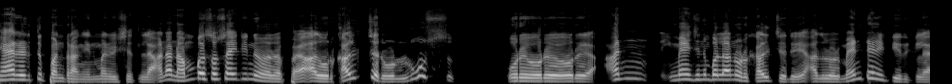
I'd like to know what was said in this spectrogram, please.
கேர் எடுத்து பண்றாங்க இந்த மாரி விஷயத்துல. ஆனா நம்ப சொசைட்டின்னு வரப்ப, அது ஒரு கல்ச்சர், ஒரு லூசு ஒரு ஒரு ஒரு அன்இமேஜினபிளான ஒரு கல்ச்சரு. அதுல ஒரு மென்டாலிட்டி இருக்குல்ல.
